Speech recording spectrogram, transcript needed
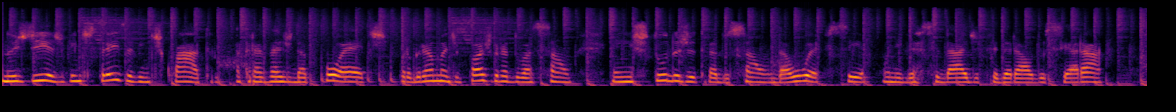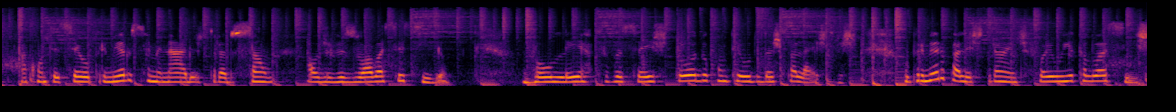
Nos dias 23 e 24, através da POET, Programa de Pós-Graduação em Estudos de Tradução da UFC, Universidade Federal do Ceará, aconteceu o primeiro seminário de tradução audiovisual acessível. Vou ler para vocês todo o conteúdo das palestras. O primeiro palestrante foi o Ítalo Assis.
